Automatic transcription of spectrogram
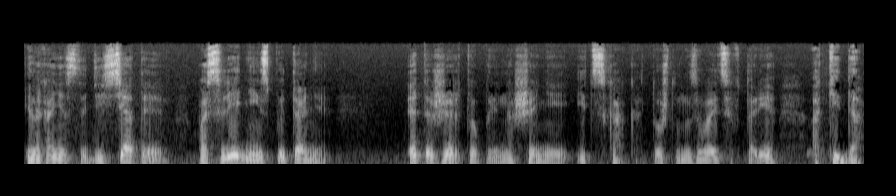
И, наконец-то, десятое, последнее испытание – это жертвоприношение Ицкака, то, что называется в Таре Акида.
